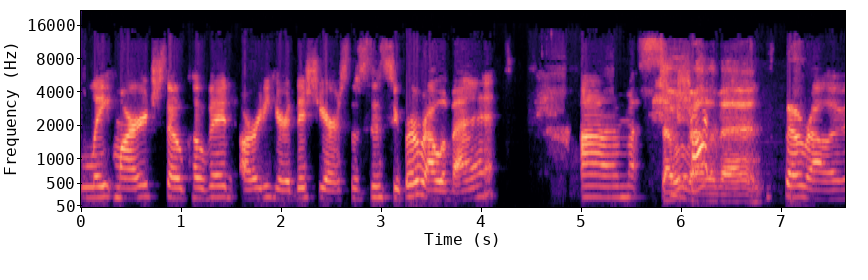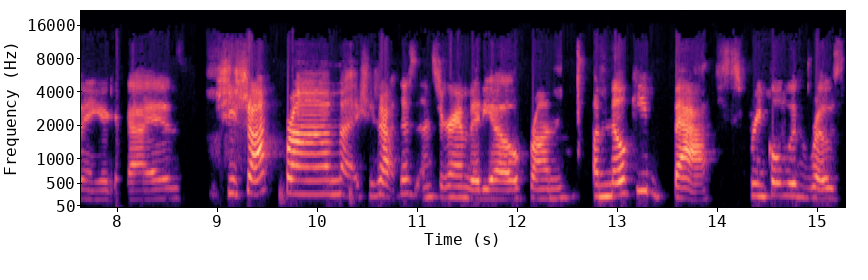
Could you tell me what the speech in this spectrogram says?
late March. So COVID already here this year. So this is super relevant. Um, so relevant. So relevant, you guys. She shot from, she shot this Instagram video from a milky bath sprinkled with rose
